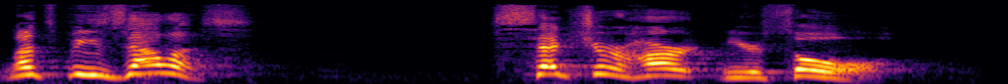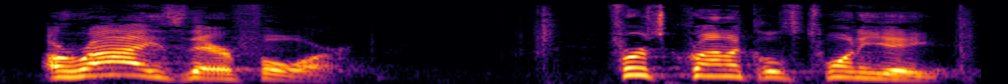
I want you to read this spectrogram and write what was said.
Let's be zealous. Set your heart and your soul. Arise, therefore. First Chronicles 28.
